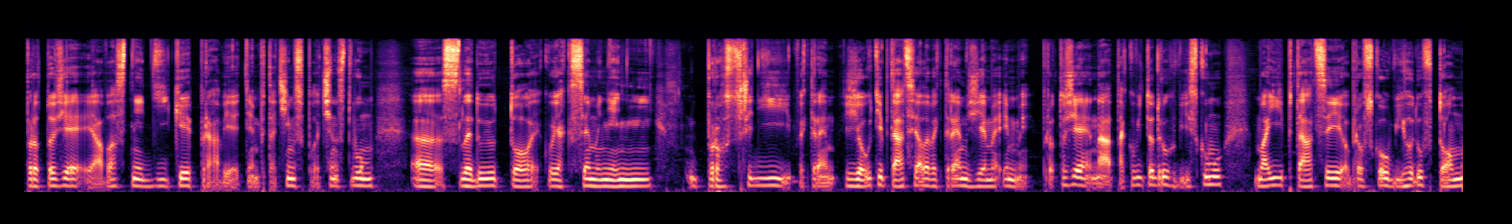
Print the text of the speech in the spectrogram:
protože já vlastně díky právě těm ptačím společenstvům e, sleduju to, jako jak se mění prostředí, ve kterém žijou ti ptáci, ale ve kterém žijeme i my. Protože na takovýto druh výzkumu mají ptáci obrovskou výhodu v tom,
